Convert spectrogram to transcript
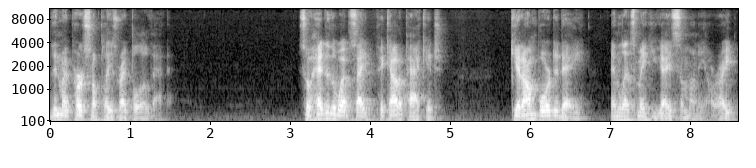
Then my personal plays right below that. So head to the website, pick out a package, get on board today, and let's make you guys some money, all right?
